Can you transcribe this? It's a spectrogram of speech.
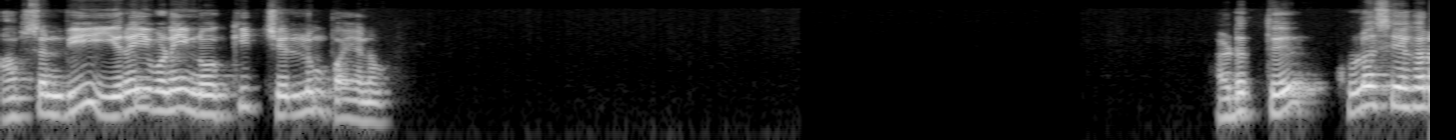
ஆப்ஷன் பி இறைவனை நோக்கி செல்லும் பயணம். அடுத்து குலசேகர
